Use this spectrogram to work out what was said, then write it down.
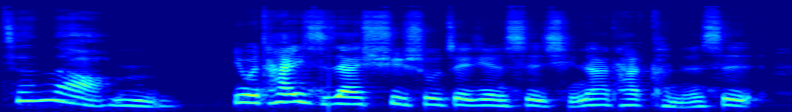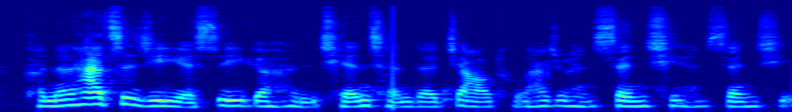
真的啊？嗯，因为他一直在叙述这件事情，那他可能是，可能他自己也是一个很虔诚的教徒，他就很生气，很生气，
